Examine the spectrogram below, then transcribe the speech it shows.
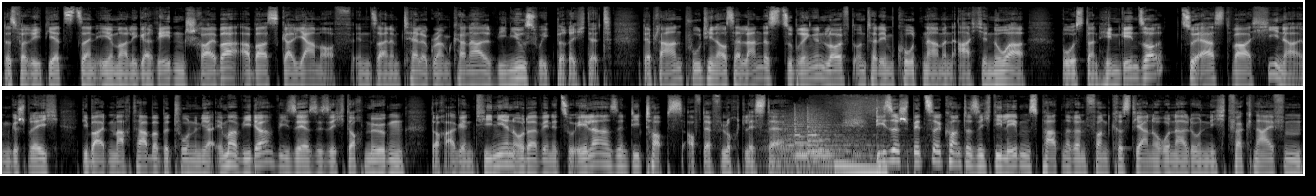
Das verrät jetzt sein ehemaliger Redenschreiber Abbas Galyamov in seinem Telegram-Kanal, wie Newsweek berichtet wird. Der Plan, Putin außer Landes zu bringen, läuft unter dem Codenamen Arche Noah. Wo es dann hingehen soll? Zuerst war China im Gespräch. Die beiden Machthaber betonen ja immer wieder, wie sehr sie sich doch mögen. Doch Argentinien oder Venezuela sind die Tops auf der Fluchtliste. Diese Spitze konnte sich die Lebenspartnerin von Cristiano Ronaldo nicht verkneifen.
